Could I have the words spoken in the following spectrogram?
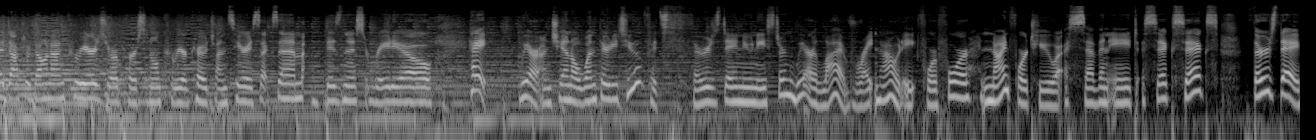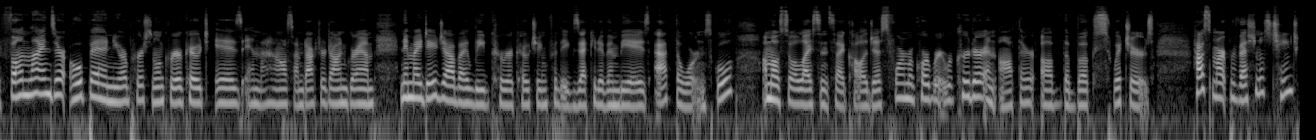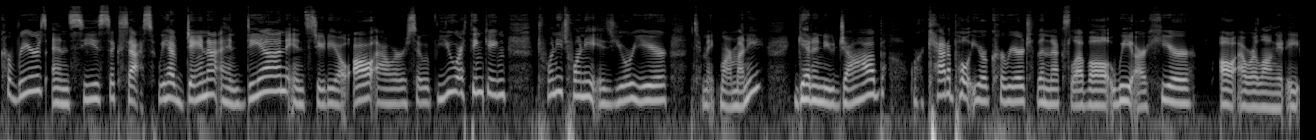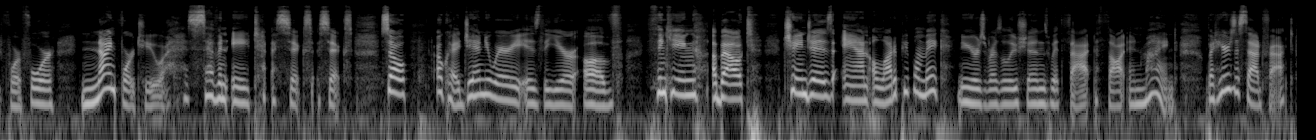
To Dr. Dawn on Careers, your personal career coach on SiriusXM Business Radio. Hey, we are on channel 132. If it's Thursday noon Eastern, we are live right now at 844 942 7866. Thursday, phone lines are open. Your personal career coach is in the house. I'm Dr. Dawn Graham, and in my day job, I lead career coaching for the executive MBAs at the Wharton School. I'm also a licensed psychologist, former corporate recruiter, and author of the book Switchers. How smart professionals change careers and seize success. We have Dana and Dion in studio all hours. So if you are thinking 2020 is your year to make more money, get a new job, or catapult your career to the next level, we are here all hour long at 844 942 7866. So, okay, January is the year of thinking about changes, and a lot of people make New Year's resolutions with that thought in mind. But here's a sad fact.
